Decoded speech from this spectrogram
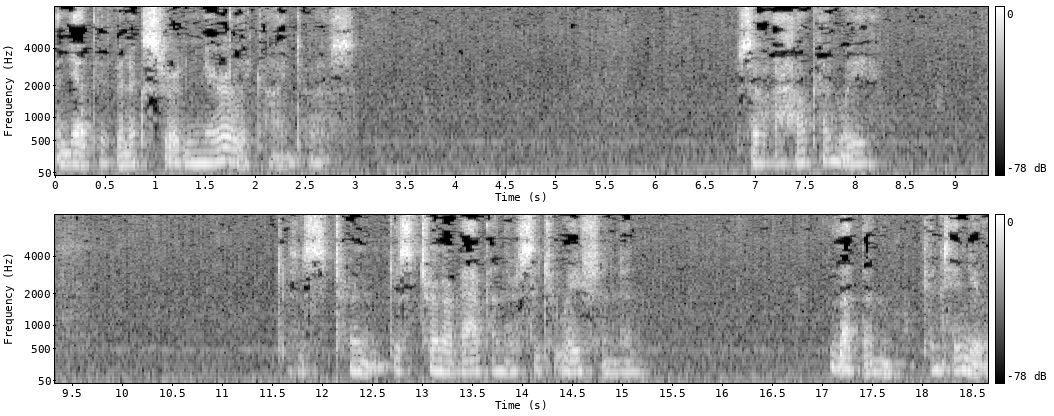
and yet they've been extraordinarily kind to us. So, uh, how can we just turn just turn our back on their situation and let them continue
